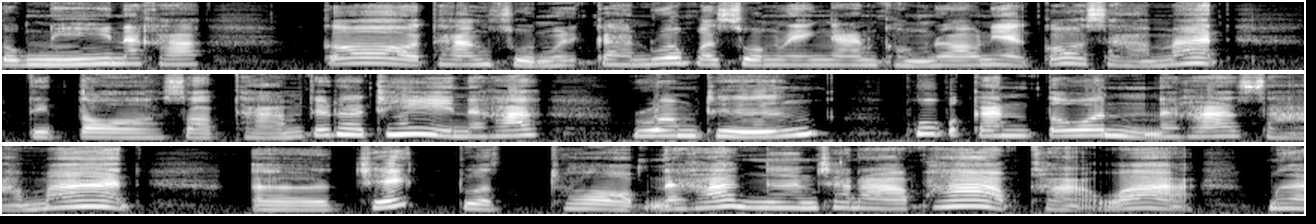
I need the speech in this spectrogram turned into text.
ตรงนี้นะคะก็ทางศูนย์บริการร่วมกระทรวงแรงงานของเราเนี่ยก็สามารถติดต่อสอบถามเจ้าหน้าที่นะคะ รวมถึงผู้ประกันตนนะคะ สามารถเอ่อเช็คตรวจสอบนะคะ เงินชราภาพค่ะว่าเมื่อ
